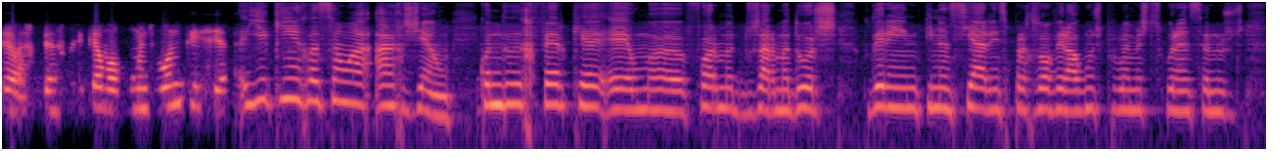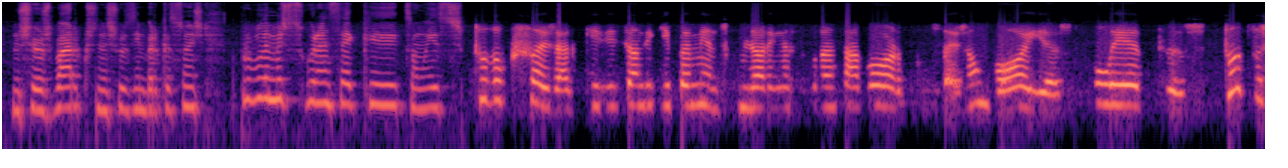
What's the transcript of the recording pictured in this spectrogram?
eu acho que penso que é uma muito boa notícia. E aqui em relação à, à região, quando refere que é uma forma dos armadores poderem financiarem-se para resolver alguns problemas de segurança nos, nos seus barcos, nas suas embarcações, que problemas de segurança é que são esses? Tudo o que seja a aquisição de equipamentos que melhorem a segurança a bordo, sejam boias, coletes, todos os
